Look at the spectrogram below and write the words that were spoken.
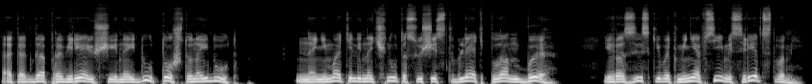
А когда проверяющие найдут то, что найдут, наниматели начнут осуществлять план «Б» и разыскивать меня всеми средствами,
